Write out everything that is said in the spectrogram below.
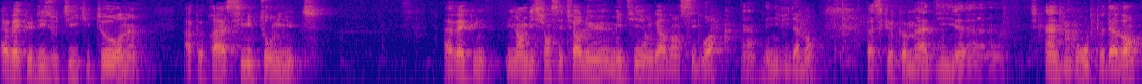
avec des outils qui tournent à peu près à 6000 tours minute, avec une, ambition, c'est de faire le métier en gardant ses doigts, hein, bien évidemment, parce que comme a dit euh, un du groupe d'avant,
